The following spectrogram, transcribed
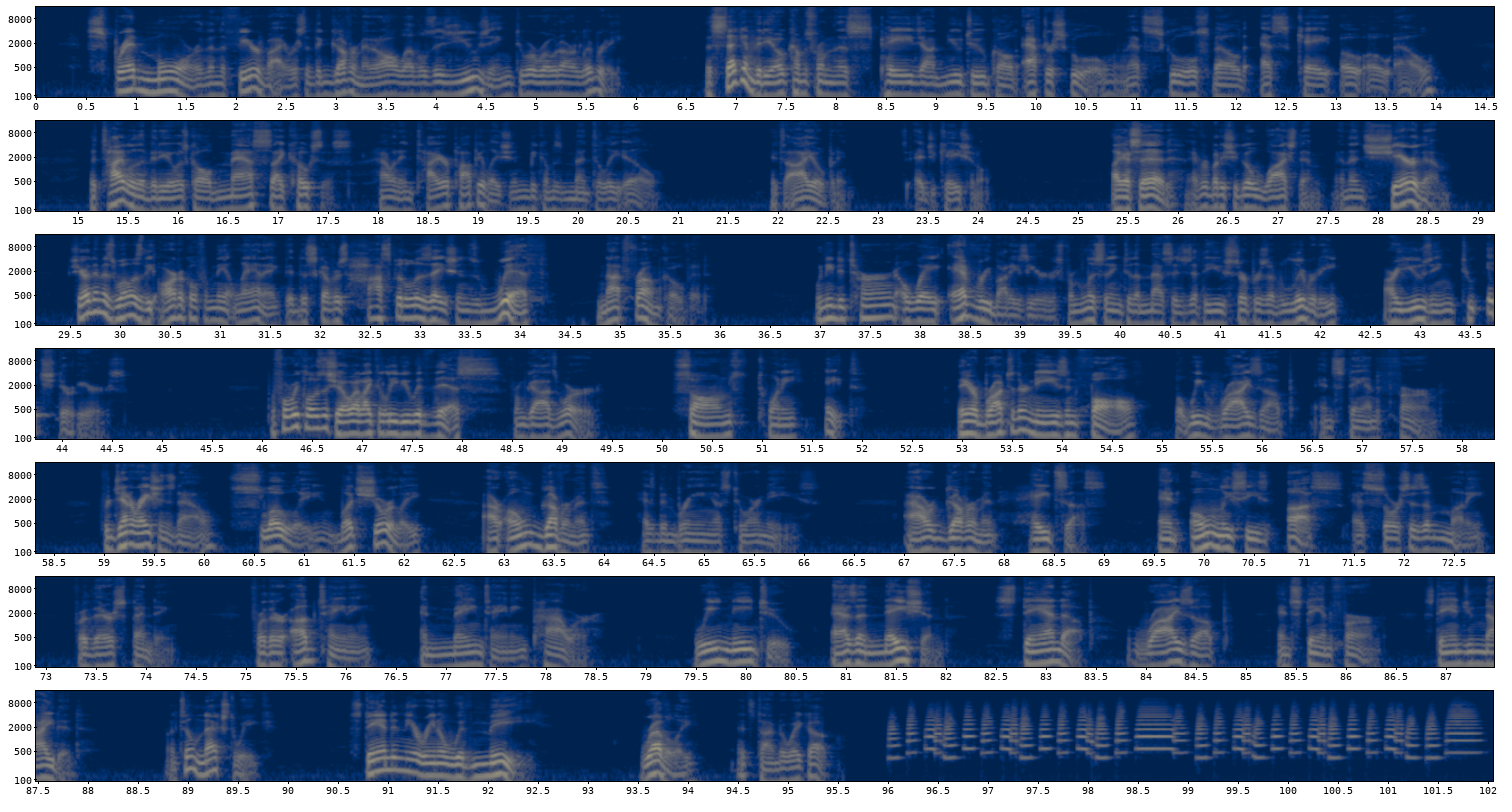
spread more than the fear virus that the government at all levels is using to erode our liberty. The second video comes from this page on YouTube called After Skool, and that's school spelled S K O O L. The title of the video is called Mass Psychosis How an Entire Population Becomes Mentally Ill. It's eye opening, it's educational. Like I said, everybody should go watch them and then share them. Share them as well as the article from The Atlantic that discovers hospitalizations with, not from COVID. We need to turn away everybody's ears from listening to the message that the usurpers of liberty are using to itch their ears. Before we close the show, I'd like to leave you with this from God's Word Psalms 28. They are brought to their knees and fall but we rise up and stand firm. For generations now, slowly but surely, our own government has been bringing us to our knees. Our government hates us and only sees us as sources of money for their spending, for their obtaining and maintaining power. We need to, as a nation, stand up, rise up, and stand firm. Stand united. Until next week, stand in the arena with me. Reveille, it's time to wake up.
